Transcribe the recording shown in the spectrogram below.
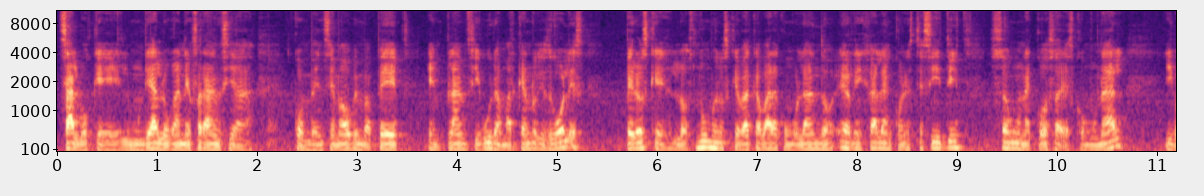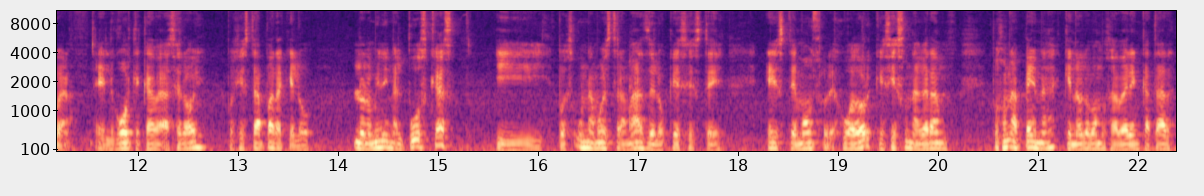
salvo que el mundial lo gane Francia con Benzema o Mbappé en plan figura marcando 10 goles, pero es que los números que va a acabar acumulando Erling Haaland con este City son una cosa descomunal. Y bueno, el gol que acaba de hacer hoy pues está para que lo, lo nominen al Puskas. Y pues una muestra más de lo que es este este monstruo de jugador que sí es una gran pues una pena que no lo vamos a ver en Qatar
